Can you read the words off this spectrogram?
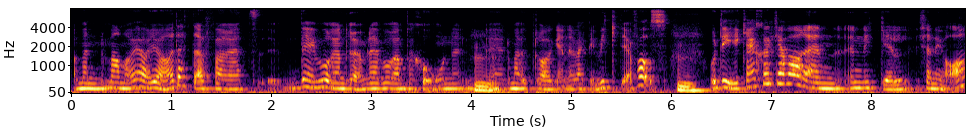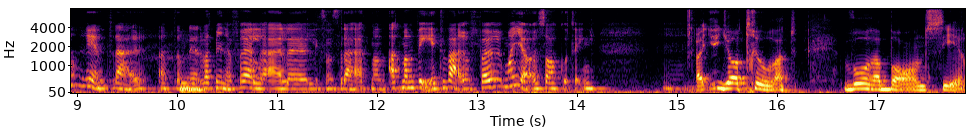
ja men mamma och jag gör detta för att det är våran dröm, det är våran passion. Mm. Eh, de här uppdragen är verkligen viktiga för oss. Mm. Och det kanske kan vara en, en nyckel, känner jag, rent där. Att om det hade varit mina föräldrar eller liksom sådär, att man, att man vet varför man gör saker och ting. Jag tror att våra barn ser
